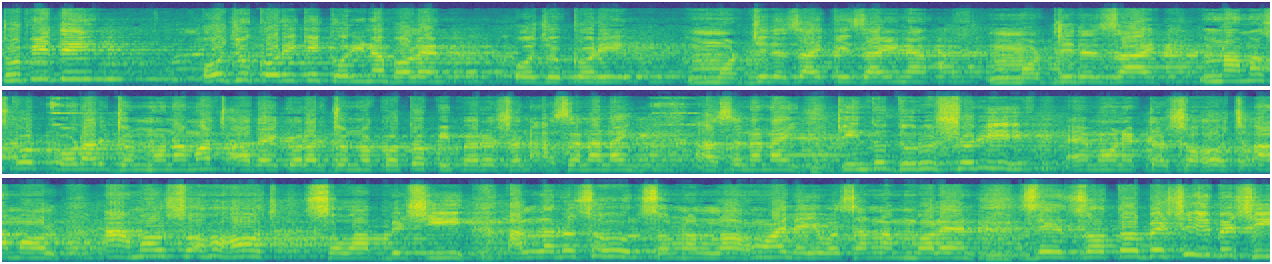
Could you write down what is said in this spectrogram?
টুপি দিই। অজু করি কি করি না বলেন? অজু করি, মসজিদে যাই কি যাই না? মসজিদে যাই, নামাজ পড়ার জন্য, নামাজ আদায় করার জন্য কত প্রিপারেশন আছে না নাই? আছে না নাই? কিন্তু দুরুদ শরীফ এমন একটা সহজ আমল। আমল সহজ, সওয়াব বেশি। আল্লাহ রসুল ওয়াসাল্লাম বলেন, যে যত বেশি বেশি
